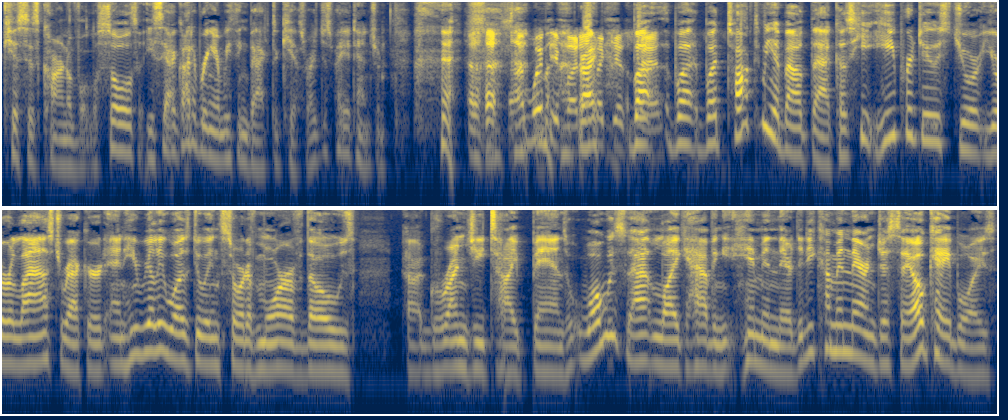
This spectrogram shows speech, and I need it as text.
Kiss's Carnival of Souls. You see, I got to bring everything back to Kiss, right? Just pay attention. I'm with you, buddy. Right? but fan. but but talk to me about that because he he produced your your last record, and he really was doing sort of more of those uh, grungy type bands. What was that like having him in there? Did he come in there and just say, "Okay, boys,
